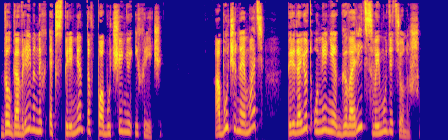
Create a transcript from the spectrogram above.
долговременных экспериментов по обучению их речи. Обученная мать передает умение говорить своему детенышу.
